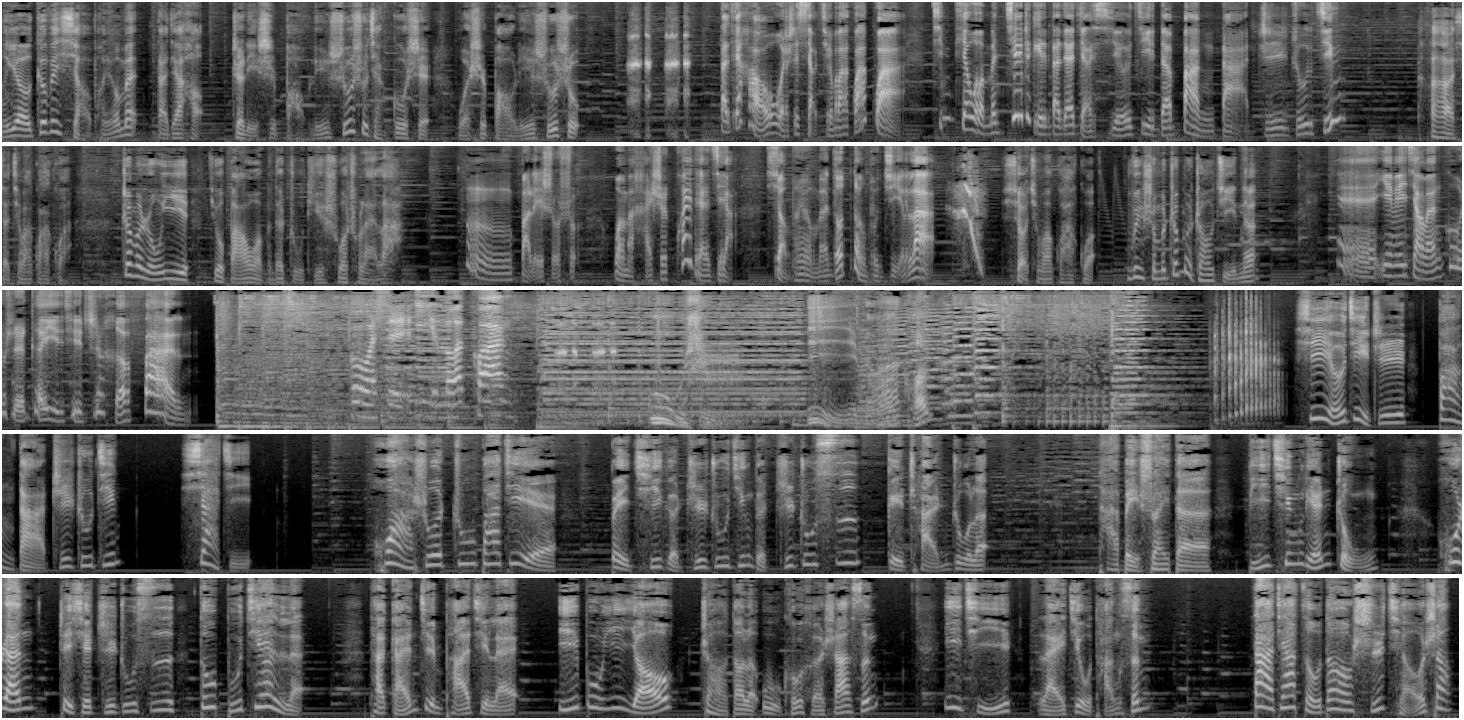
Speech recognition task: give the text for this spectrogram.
朋友，各位小朋友们，大家好！这里是宝林叔叔讲故事，我是宝林叔叔。大家好，我是小青蛙呱呱。今天我们接着给大家讲《西游记》的棒打蜘蛛精。哈哈，小青蛙呱呱，这么容易就把我们的主题说出来啦？嗯，宝林叔叔，我们还是快点讲，小朋友们都等不及了。小青蛙呱呱，为什么这么着急呢？嗯，因为讲完故事可以去吃盒饭。故事一箩筐，故事一箩筐，《西游记之棒打蜘蛛精》下集。话说猪八戒被七个蜘蛛精的蜘蛛丝给缠住了，他被摔得鼻青脸肿。忽然，这些蜘蛛丝都不见了，他赶紧爬起来，一步一摇，找到了悟空和沙僧，一起来救唐僧。大家走到石桥上，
